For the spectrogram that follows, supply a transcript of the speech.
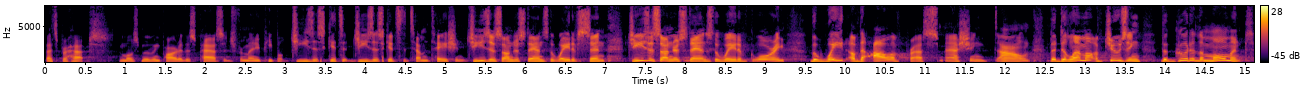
That's perhaps the most moving part of this passage for many people. Jesus gets it. Jesus gets the temptation. Jesus understands the weight of sin. Jesus understands the weight of glory, the weight of the olive press smashing down, the dilemma of choosing the good of the moment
